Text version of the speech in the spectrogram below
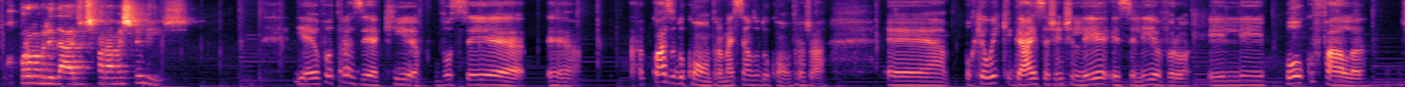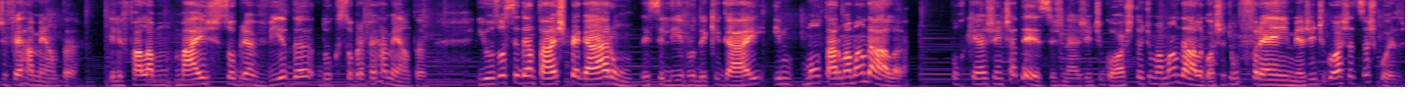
por probabilidade, te fará mais feliz. E aí eu vou trazer aqui você é, quase do contra, mas sendo do contra já. É, porque o Ikigai, se a gente lê esse livro, ele pouco fala de ferramenta. Ele fala mais sobre a vida do que sobre a ferramenta. E os ocidentais pegaram esse livro do Ikigai e montaram uma mandala. Porque a gente é desses, né? A gente gosta de uma mandala, gosta de um frame, a gente gosta dessas coisas.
